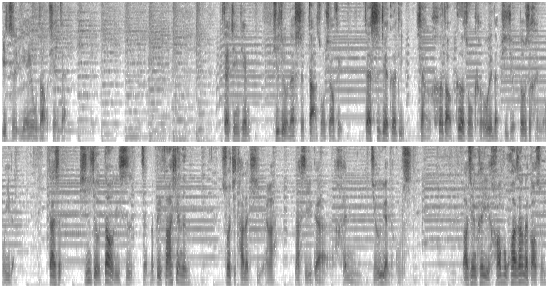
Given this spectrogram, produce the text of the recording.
一直沿用到现在。在今天，啤酒呢是大众消费，在世界各地想喝到各种口味的啤酒都是很容易的。但是，啤酒到底是怎么被发现的呢？说起它的起源啊，那是一个很久远的故事。老钱可以毫不夸张地告诉你，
